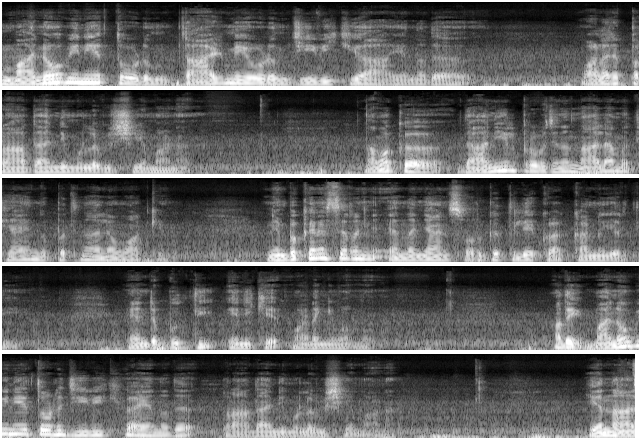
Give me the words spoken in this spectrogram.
മനോവിനയത്തോടും താഴ്മയോടും ജീവിക്കുക എന്നത് വളരെ പ്രാധാന്യമുള്ള വിഷയമാണ്. നമുക്ക് ദാനിയൽ പ്രവചനം നാലാം അധ്യായം മുപ്പത്തിനാലാം വാക്യം നെബുക്കനസിർ എന്ന ഞാൻ സ്വർഗത്തിലേക്ക് കണ്ണുയർത്തി എന്റെ ബുദ്ധി എനിക്ക് മടങ്ങി വന്നു. അതെ മനോവിനയത്തോടെ ജീവിക്കുക എന്നത് പ്രാധാന്യമുള്ള വിഷയമാണ്. എന്നാൽ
